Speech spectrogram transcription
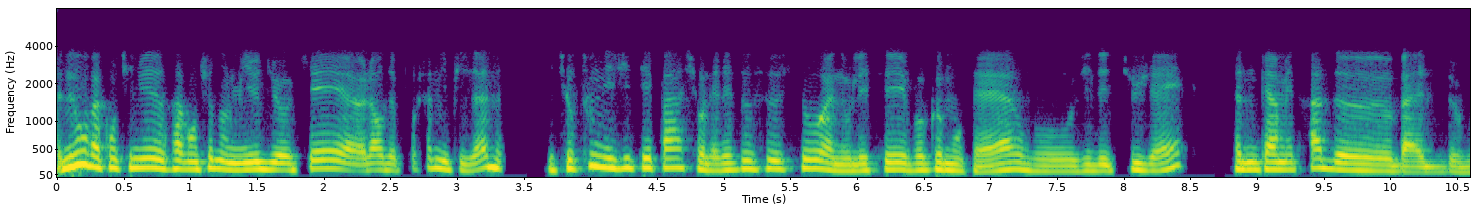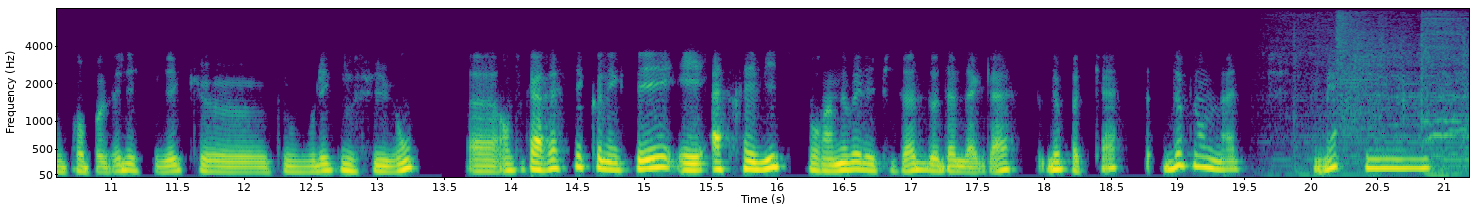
Nous, on va continuer notre aventure dans le milieu du hockey lors de prochains épisodes. Et surtout, n'hésitez pas sur les réseaux sociaux à nous laisser vos commentaires, vos idées de sujets. Ça nous permettra de, bah, vous proposer des sujets que, vous voulez que nous suivons. Euh, en tout cas, restez connectés et à très vite pour un nouvel épisode de de la glace, le podcast de Plan de Match. Merci.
